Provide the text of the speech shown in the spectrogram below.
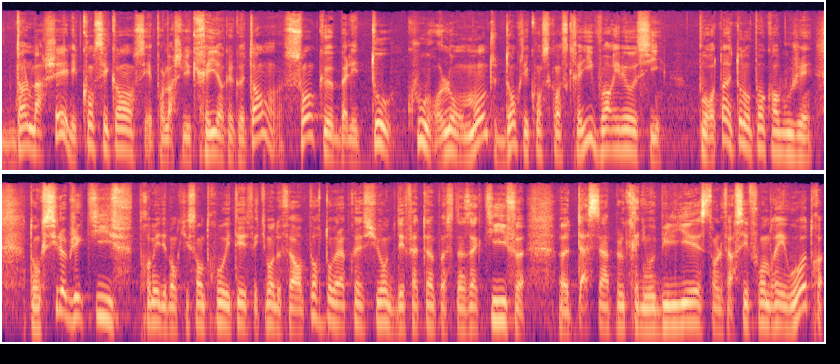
dans le marché, les conséquences, et pour le marché du crédit en quelque temps, sont que bah, les taux courts longs montent, donc les conséquences crédit vont arriver aussi. Pour autant, les taux n'ont pas encore bougé. Donc, si l'objectif premier des banquiers centraux était effectivement de faire un peu retomber la pression, de déflater un peu certains actifs, euh, tasser un peu le crédit immobilier sans le faire s'effondrer ou autre,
